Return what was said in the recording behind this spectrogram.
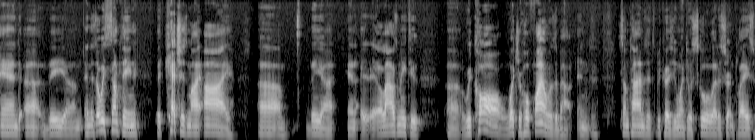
and uh, the um, and there's always something that catches my eye, um, the uh, and it allows me to uh, recall what your whole file is about, and sometimes it's because you went to a school at a certain place,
